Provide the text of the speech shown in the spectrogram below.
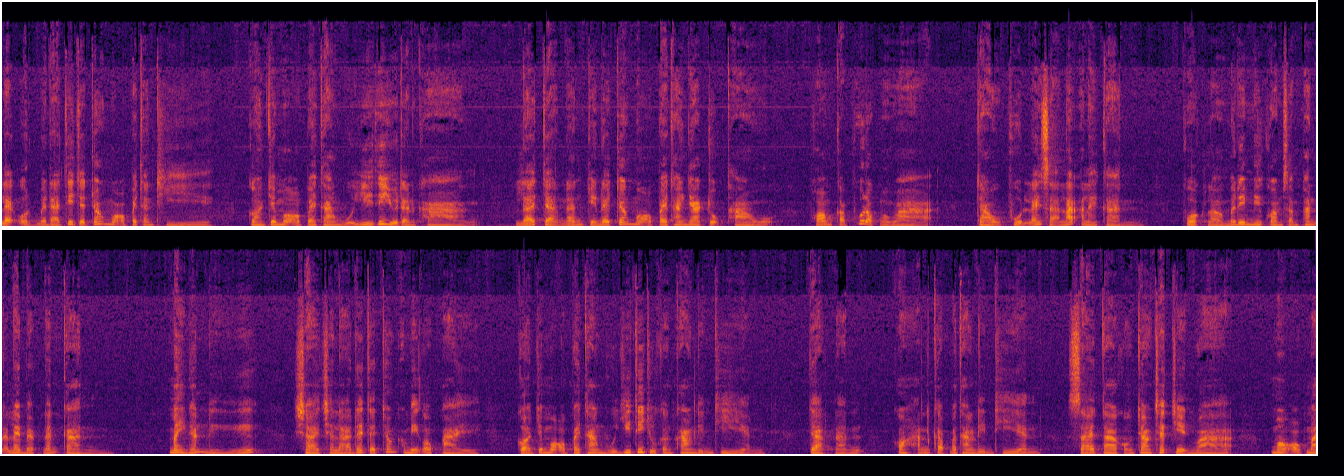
และอดไม่ได้ที่จะจ้องมองออกไปทันที ก่อนจะมองออกไปทางหวูยี่ที่อยู่ด้านข้าง และจากนั้นจึงได้จ้องมองออกไปทางยาจกเท่า พร้อมกับพูดออกมาว่า เจ้าพูดไร้สาระอะไรกัน พวกเราไม่ได้มีความสัมพันธ์อะไรแบบนั้นกัน ไม่งั้นหรือ ชายชราได้แต่จ้องกระมิงออกไป ก่อนจะมองออกไปทางหวูยี่ที่อยู่ข้างๆหลินเทียน จากนั้นก็หันกลับมาทางหลินเทียน สายตาของเจ้าชัดเจนว่ามองออกมา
